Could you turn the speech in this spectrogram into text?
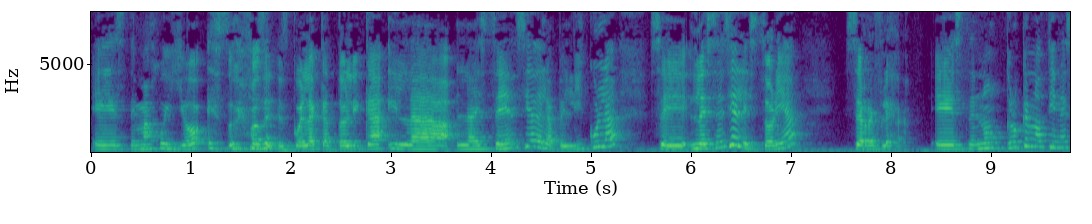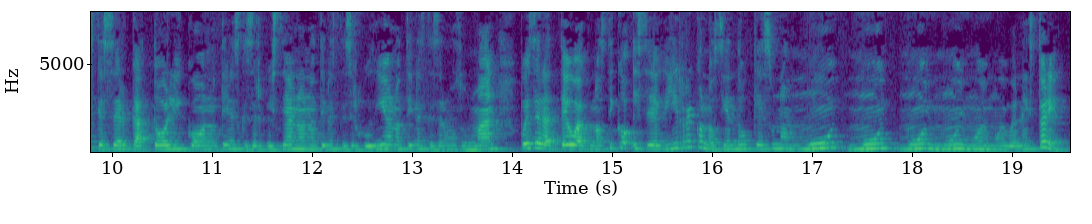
Este, Majo y yo estuvimos en la escuela católica y la, la esencia de la película, se, la esencia de la historia se refleja. Este, no, creo que no tienes que ser católico, no tienes que ser cristiano, no tienes que ser judío, no tienes que ser musulmán, puedes ser ateo, agnóstico y seguir reconociendo que es una muy, muy, muy, muy, muy, muy buena historia.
